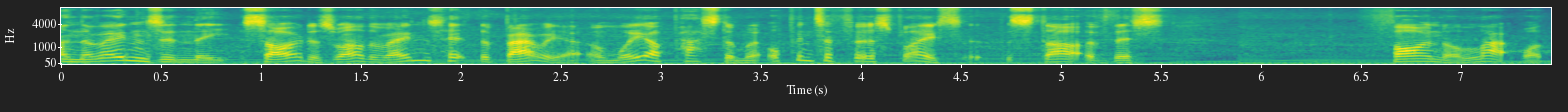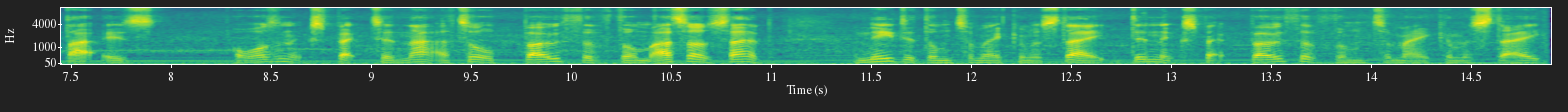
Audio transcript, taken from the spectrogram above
and the Raiden's in the side as well. The Raiden's hit the barrier, and we are past them. We're up into first place at the start of this final lap. What that is I wasn't expecting that at all. Both of them, as I said, needed them to make a mistake. Didn't expect both of them to make a mistake.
